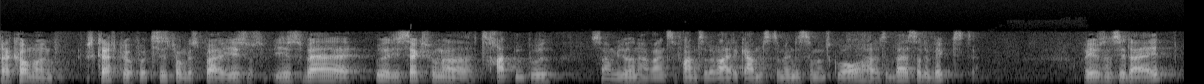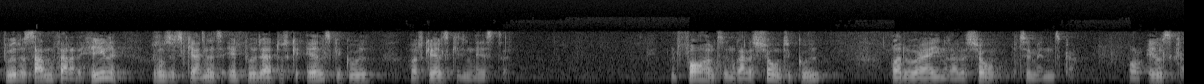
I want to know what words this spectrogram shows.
Der kommer en skriftløb på et tidspunkt, der spørger Jesus, Jesus, hvad er ud af de 613 bud, som jøden har regnet sig frem til, der var i det gamle testamente, som man skulle overholde, så hvad er så det vigtigste? Og Jesus siger, der er et bud, der sammenfatter det hele. Du sådan set skære ned til et bud, det er, at du skal elske Gud, og du skal elske din næste et forhold til en relation til Gud, og du er i en relation til mennesker, hvor du elsker.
